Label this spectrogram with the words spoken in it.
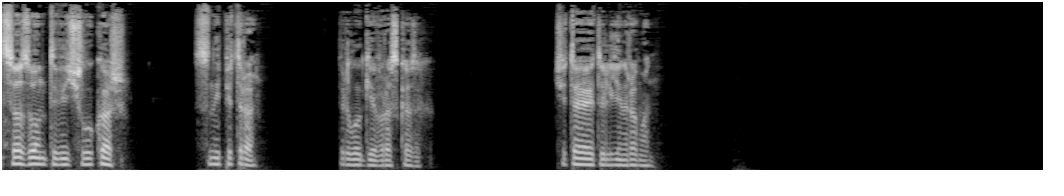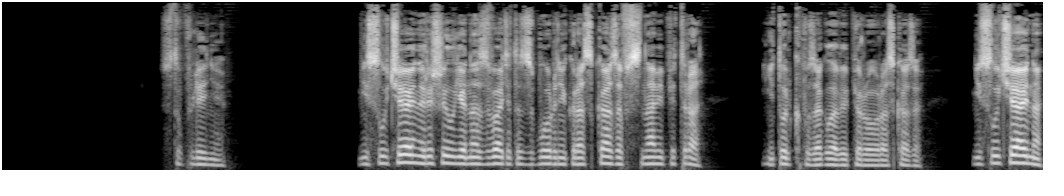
Сазонтович Лукаш. Сны Петра. Трилогия в рассказах. Читает Ильин Роман. Вступление. Не случайно решил я назвать этот сборник рассказов «Снами Петра», и не только по заглавию первого рассказа. Не случайно,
